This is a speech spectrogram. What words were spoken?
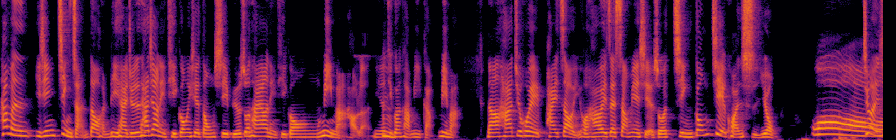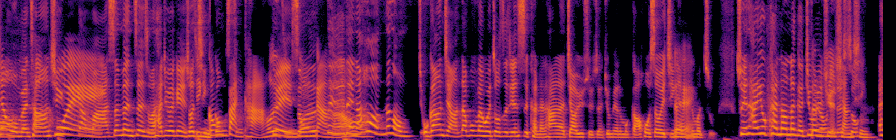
他们已经进展到很厉害，就是他叫你提供一些东西，比如说他要你提供密码，好了，你的提款卡密码密码，然后他就会拍照，以后他会在上面写说仅供借款使用，哇，就很像我们常常去干嘛，身份证什么，他就会跟你说仅供办卡或者什么，对对对，然后那种我刚刚讲，大部分会做这件事，可能他的教育水准就没有那么高，或社会经验没那么足，所以他又看到那个就会觉得说，哎，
